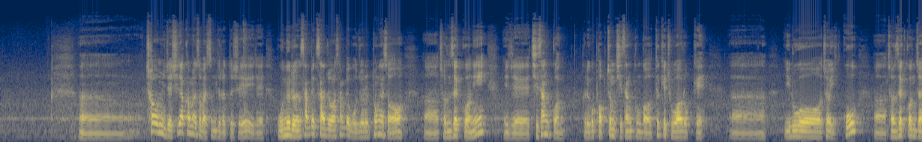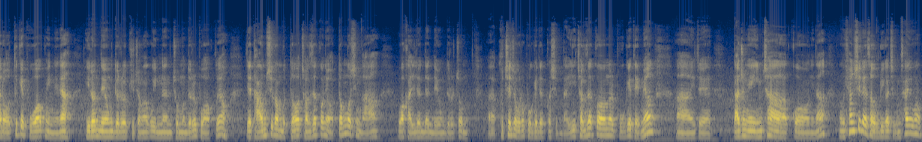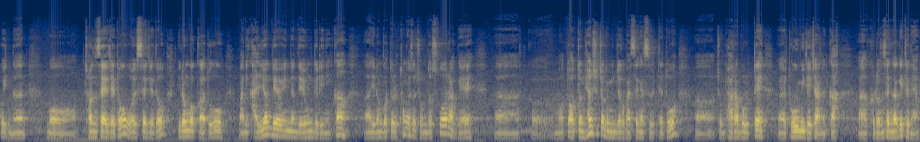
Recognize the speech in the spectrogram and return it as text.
어, 처음 이제 시작하면서 말씀드렸듯이 이제 오늘은 304조와 305조를 통해서 어, 전세권이 이제 지상권 그리고 법정 지상권과 어떻게 조화롭게 어, 이루어져 있고 어, 전세권자를 어떻게 보호하고 있느냐 이런 내용들을 규정하고 있는 조문들을 보았고요. 이제 다음 시간부터 전세권이 어떤 것인가 와 관련된 내용들을 좀 어, 구체적으로 보게 될 것입니다. 이 전세권을 보게 되면 아 이제 나중에 임차권이나 현실에서 우리가 지금 사용하고 있는 뭐 전세제도, 월세제도 이런 것과도 많이 관련되어 있는 내용들이니까 아, 이런 것들을 통해서 좀 더 수월하게 아, 그뭐 어떤 현실적인 문제가 발생했을 때도 어, 좀 바라볼 때 도움이 되지 않을까 아, 그런 생각이 드네요.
